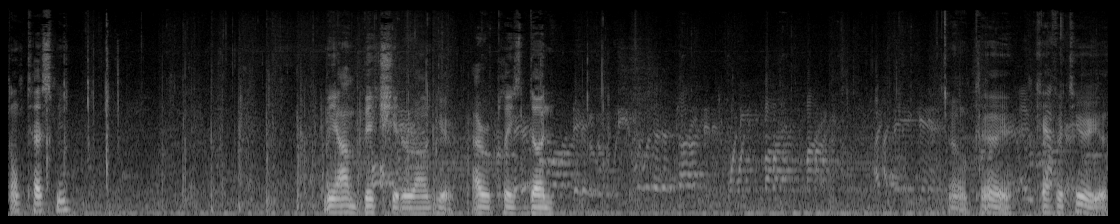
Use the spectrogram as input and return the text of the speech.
Don't test me. Me, I'm big shit around here. I replace done. Okay, cafeteria.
